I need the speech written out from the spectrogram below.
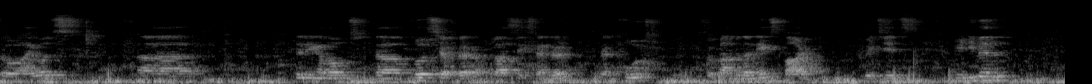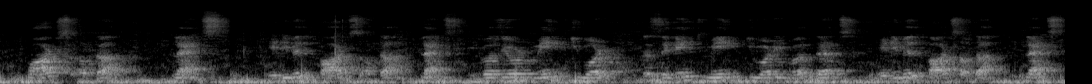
So, I was uh, telling about the first chapter of class 6 standard, that food. So, come to the next part, which is edible parts of the plants edible parts of the plants. It was your main keyword. The second main keyword was that edible parts of the plants.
